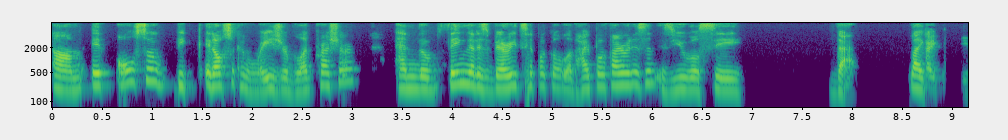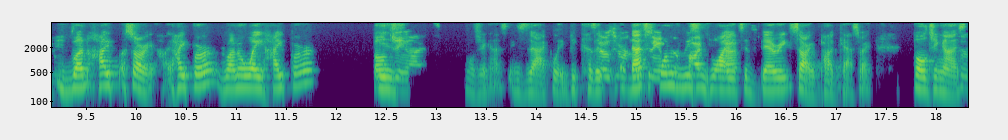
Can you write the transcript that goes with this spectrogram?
Um, it also be, it also can raise your blood pressure and the thing that is very typical of hypothyroidism is you will see that, like run hyper, sorry, hyper, runaway hyper, bulging eyes, bulging eyes, exactly, because it, that's one of the reasons podcast. why it's a very sorry podcast, right? Bulging eyes, mm-hmm.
